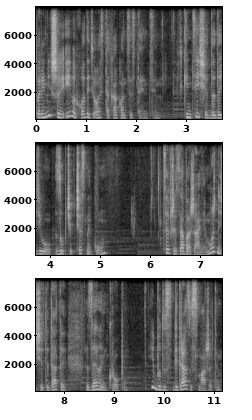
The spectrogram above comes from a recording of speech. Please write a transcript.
Перемішую і виходить ось така консистенція. В кінці ще додаю зубчик чеснику. Це вже за бажанням. Можна ще додати зелень кропу. І буду відразу смажити.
